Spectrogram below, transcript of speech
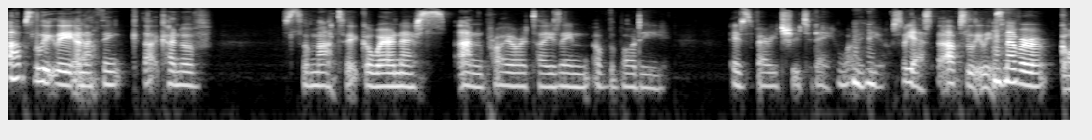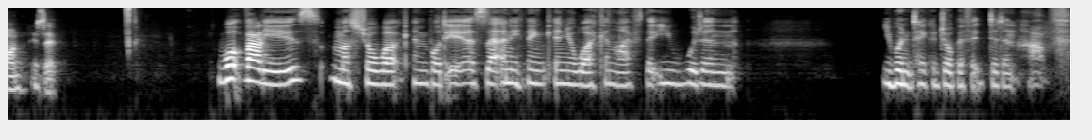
Absolutely. And I think that kind of somatic awareness and prioritizing of the body is very true today in what Mhm. I do. So, yes, absolutely. It's Mhm. never gone, is it? What values must your work embody? Is there anything in your working life that you wouldn't you wouldn't take a job if it didn't have?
